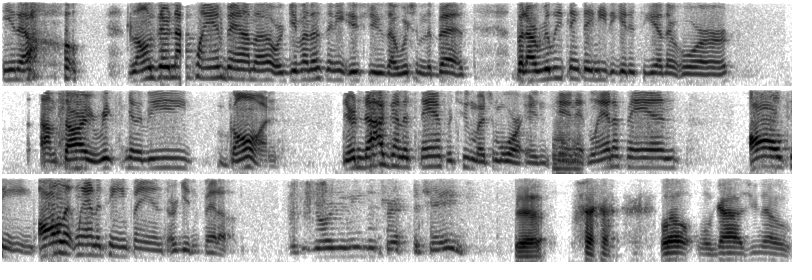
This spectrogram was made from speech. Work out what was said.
you know, as long as they're not playing Bama or giving us any issues, I wish them the best. But I really think they need to get it together, or I'm sorry, Richt's going to be gone. They're not going to stand for too much more. And, and mm-hmm. Atlanta fans, all team, all Atlanta team fans are getting fed up. Georgia needs a, tra- a change. Yeah. Well, well, guys, you know,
